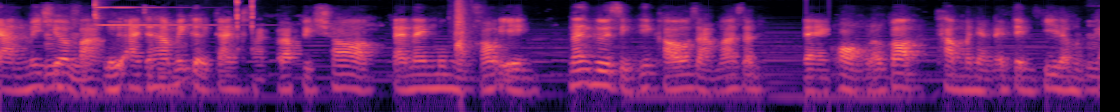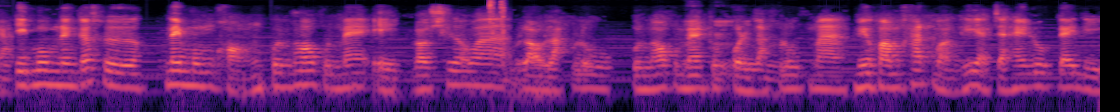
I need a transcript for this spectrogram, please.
การไม่เชื่อฟังหรืออาจจะทำให้เกิดการขาดรับผิดชอบ แต่ในมุมของเขาเอง นั่นคือสิ่งที่เขาสามารถ ดงออก แล้วก็ทำมันอย่างได้เต็มที่แล้วเหมือนกัน อีกมุมหนึ่งก็คือในมุมของคุณพ่อคุณแม่เอง เราเชื่อว่าเรารักลูกคุณพ่อคุณแม่ทุกคนรักลูกมาก มีความคาดหวังที่อยากจะให้ลูกได้ดี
